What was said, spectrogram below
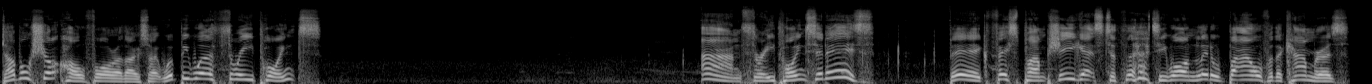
Double shot hole for her, though, so it would be worth three points. And three points it is. Big fist pump. She gets to 31. Little bow for the cameras.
